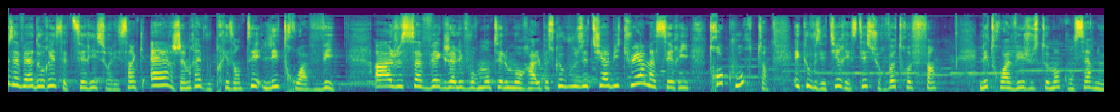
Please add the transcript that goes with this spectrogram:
vous avez adoré cette série sur les 5 R, j'aimerais vous présenter les 3 V. Ah, je savais que j'allais vous remonter le moral parce que vous étiez habitué à ma série trop courte et que vous étiez resté sur votre faim. Les 3 V justement concernent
